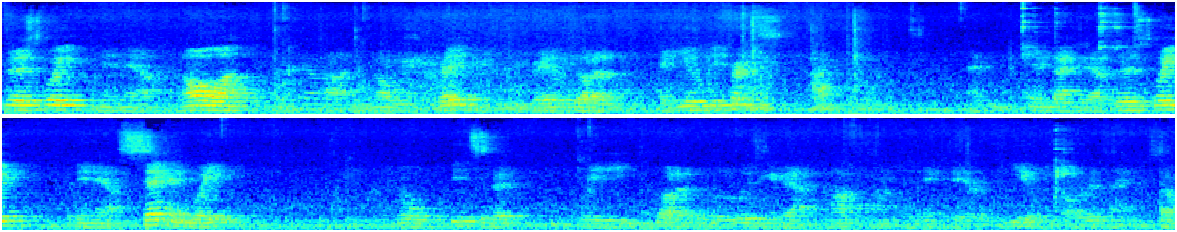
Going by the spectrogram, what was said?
first week and in our canola, uh, canola the red, we rarely got a, a yield difference. And then back to our first week, but in our second week, in all bits of it, we got it, we were losing about half a tonne per hectare of yield by retaining so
